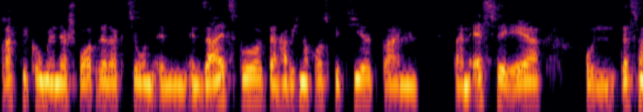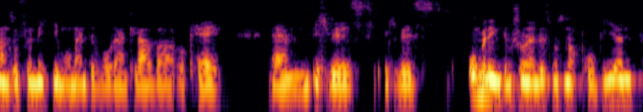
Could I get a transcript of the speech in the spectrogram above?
Praktikum in der Sportredaktion in, in Salzburg, dann habe ich noch hospitiert beim, beim SWR und das waren so für mich die Momente, wo dann klar war, okay, ähm, ich will es ich will's unbedingt im Journalismus noch probieren.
